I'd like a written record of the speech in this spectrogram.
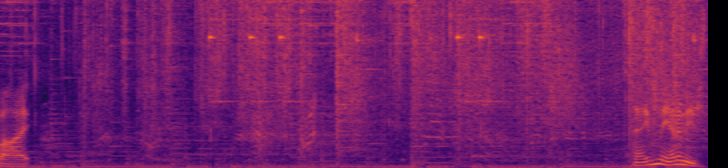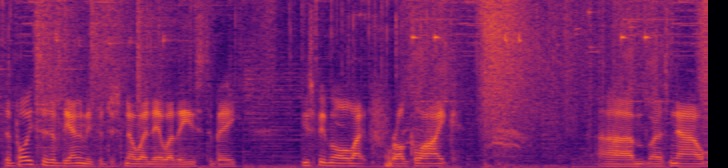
Bye. Now, even the enemies, the voices of the enemies are just nowhere near where they used to be. Used to be more like frog-like, um, whereas now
